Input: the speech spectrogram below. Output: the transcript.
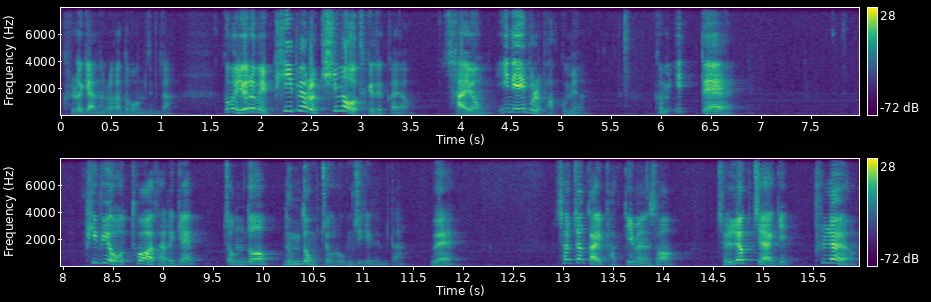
clock이 안 올라간다고 보면 됩니다. 그러면 여러분이 PBO를 키면 어떻게 될까요? 사용, 이네이블을 바꾸면. 그럼 이때 PBO 오토와 다르게 좀 더 능동적으로 움직이게 됩니다. 왜? 설정값이 바뀌면서 전력 제약이 풀려요.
